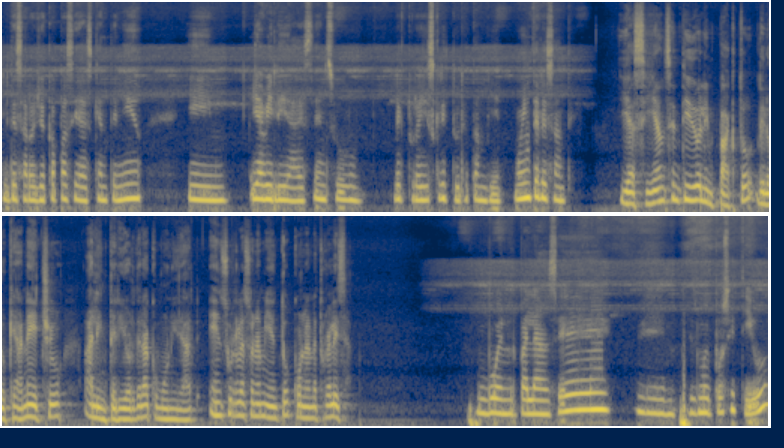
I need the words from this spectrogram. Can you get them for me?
el desarrollo de capacidades que han tenido y, y habilidades en su lectura y escritura también. Muy interesante y así han sentido el impacto de lo que han hecho al interior de la comunidad en su relacionamiento con la naturaleza. Bueno, el balance eh, es muy positivo.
